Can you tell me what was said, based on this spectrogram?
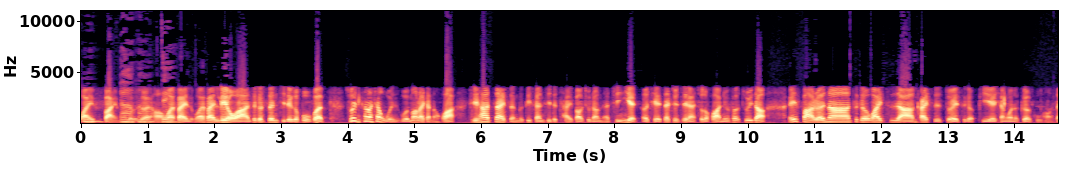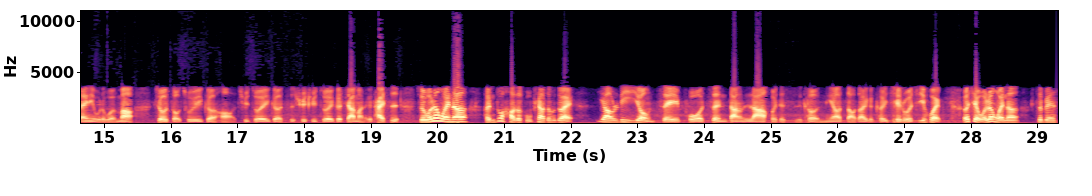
？WiFi 嘛，对不对？哈，WiFi WiFi 六啊，这个升级的一个部分。所以你看到像文文茂来讲的话，其实它在整个第三季的财报就让人家惊艳，而且在最近来说的话，你会注意到，哎，法人啊，这个外资啊，开始对这个 PA 相关的个股哈，三一五的文茂就走出一个哈，去做一个持续去做一个加码的一个态势。所以我认为呢，很多好的股票，对不对？要利用这一波震荡拉回的时刻，你要找到一个可以切入的机会。而且我认为呢。这边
